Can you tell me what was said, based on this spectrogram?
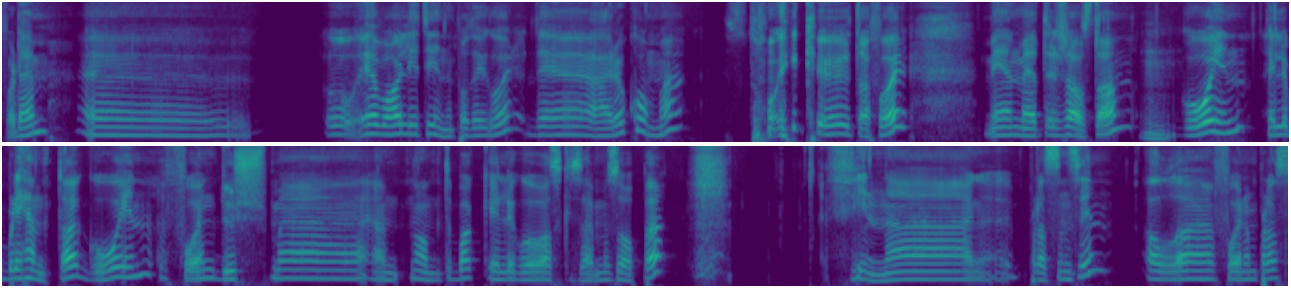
for dem. Og jeg var litt inne på det i går. Det er å komme, stå i kø utafor med en meters avstand, Mm. gå inn, eller bli henta, gå inn, få en dusj med enten antibac eller gå og vaske seg med såpe. Finne plassen sin. Alle får en plass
